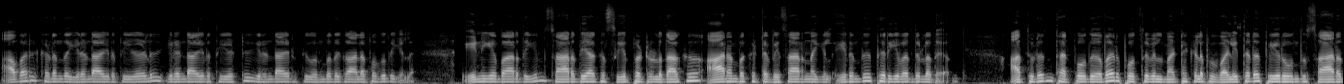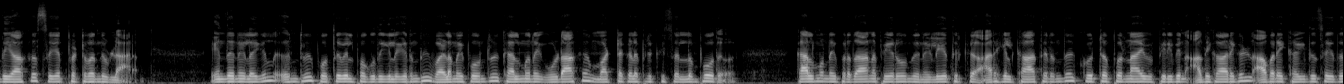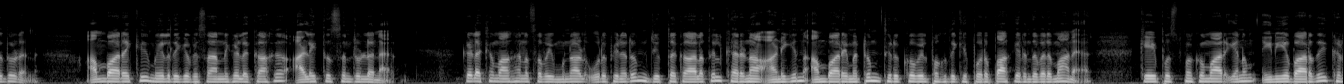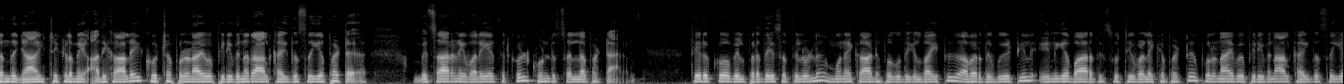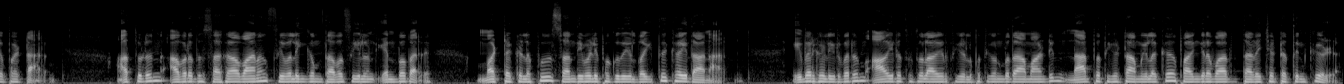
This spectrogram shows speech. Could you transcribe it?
அவர் கடந்த இரண்டாயிரத்தி ஏழு இரண்டாயிரத்தி எட்டு இரண்டாயிரத்தி ஒன்பது காலப்பகுதியில் இனிய பாரதியின் சாரதியாக செயற்பட்டுள்ளதாக ஆரம்பகட்ட விசாரணையில் இருந்து தெரியவந்துள்ளது. அத்துடன் தற்போது அவர் பொத்துவில் மட்டக்களப்பு வழித்தட பேருந்து சாரதியாக செயற்பட்டு வந்துள்ளார். இந்த நிலையில் இன்று பொத்துவில் பகுதியில் இருந்து வழமை போன்று கல்முனை ஊடாக மட்டக்களப்பிற்கு செல்லும் போது கல்முனை பிரதான பேருந்து நிலையத்திற்கு அருகில் காத்திருந்த குற்றப்புலனாய்வு பிரிவின் அதிகாரிகள் அவரை கைது செய்ததுடன் அம்பாறைக்கு மேலதிக விசாரணைகளுக்காக அழைத்து சென்றுள்ளனர். கிழக்கு மாகாண சபை முன்னாள் உறுப்பினரும் யுத்த காலத்தில் கருணா அணியின் அம்பாறை மற்றும் திருக்கோவில் பகுதிக்கு பொறுப்பாக இருந்தவருமான கே. புஷ்பகுமார் எனும் இனிய பாரதி கடந்த ஞாயிற்றுக்கிழமை அதிகாலை குற்றப்புலனாய்வு பிரிவினரால் கைது செய்யப்பட்டு விசாரணை வலயத்திற்குள் கொண்டு செல்லப்பட்டார். திருக்கோவில் பிரதேசத்தில் உள்ள முனைக்காடு பகுதியில் வைத்து அவரது வீட்டில் இனிய பாரதி சுற்றி வளைக்கப்பட்டு புலனாய்வு பிரிவினால் கைது செய்யப்பட்டார். அத்துடன் அவரது சகாவான சிவலிங்கம் தவசீலன் என்பவர் மட்டக்களப்பு சந்திவெளி பகுதியில் வைத்து கைதானார். இவர்கள் இருவரும் ஆயிரத்தி தொள்ளாயிரத்தி எழுபத்தி ஒன்பதாம் ஆண்டின் நாற்பத்தி எட்டாம் இலக்க பயங்கரவாத தடை சட்டத்தின் கீழ்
